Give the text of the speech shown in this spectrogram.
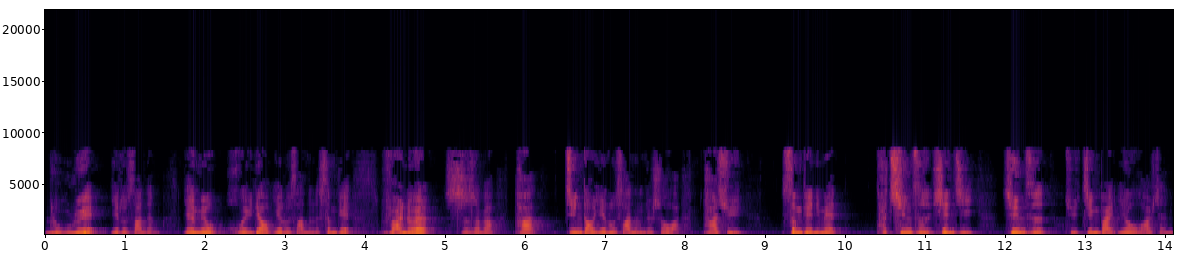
掳掠耶路撒冷，也没有毁掉耶路撒冷的圣殿，反而是什么？他进到耶路撒冷的时候啊，他去圣殿里面，他亲自献祭，亲自去敬拜耶和华神。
